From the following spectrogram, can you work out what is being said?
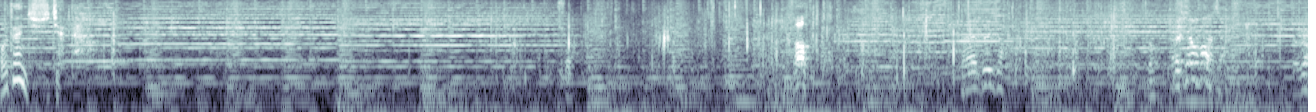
我带你去见他。走，走，来跟上。走，把枪放下，小郑，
